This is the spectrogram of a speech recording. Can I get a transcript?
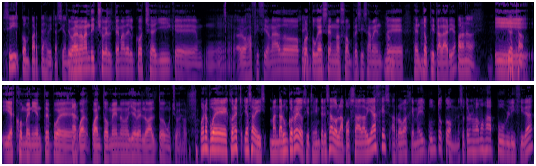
si compartes habitación. Sí, de- además me han dicho que el tema del coche allí, que mm, los aficionados Sí. portugueses no son precisamente gente hospitalaria. Para nada. Y, y es conveniente, pues, Claro. cua- cuanto menos lleves lo alto, mucho mejor. Bueno, pues con esto, ya sabéis, mandar un correo si estáis interesados, laposadaviajes.gmail.com. Nosotros nos vamos a publicidad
